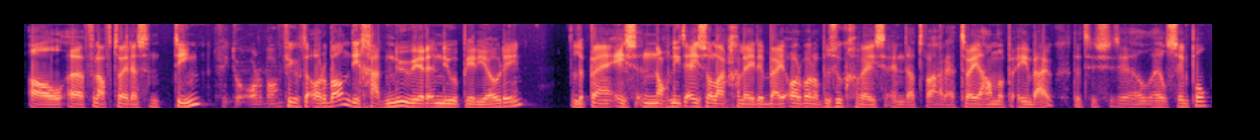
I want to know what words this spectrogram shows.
Al uh, vanaf 2010. Victor Orban. Victor Orban. Die gaat nu weer een nieuwe periode in. Le Pen is nog niet eens zo lang geleden bij Orban op bezoek geweest. En dat waren twee handen op één buik. Dat is heel, heel simpel.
